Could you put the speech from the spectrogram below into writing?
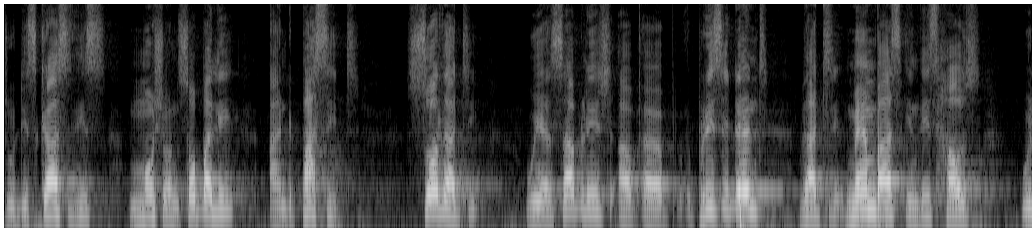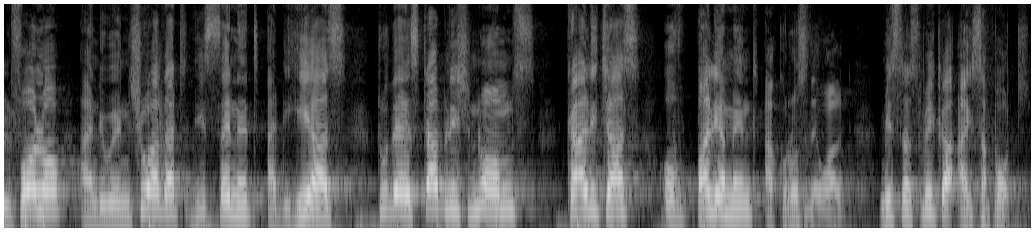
to discuss this motion soberly and pass it so that we establish a, a precedent that members in this House will follow and will ensure that this Senate adheres to the established norms, cultures of parliament across the world. Mr. Speaker, I support.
